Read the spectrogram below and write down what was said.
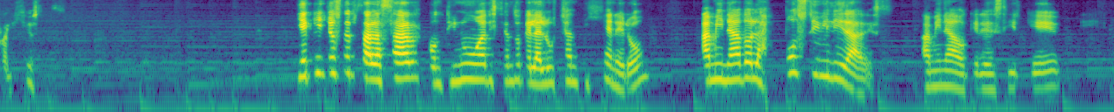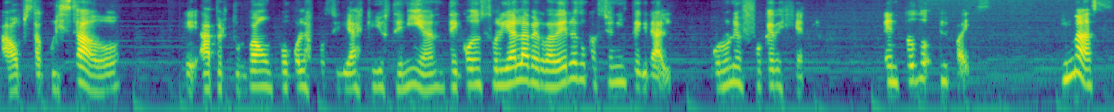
religiosas. Y aquí Joseph Salazar continúa diciendo que la lucha antigénero ha minado las posibilidades. Ha minado quiere decir que ha obstaculizado, eh, ha perturbado un poco las posibilidades que ellos tenían de consolidar la verdadera educación integral con un enfoque de género en todo el país. Y más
